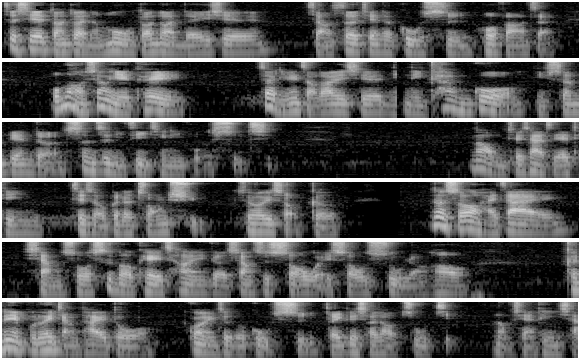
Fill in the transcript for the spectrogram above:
这些短短的幕，短短的一些角色间的故事或发展，我们好像也可以在里面找到一些你你看过你身边的，甚至你自己经历过的事情。那我们接下来直接听这首歌的终曲，最后一首歌。那时候还在想说，是否可以唱一个像是收尾收束，然后可能也不会讲太多关于这个故事的一个小小注解。那我们先来听一下。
